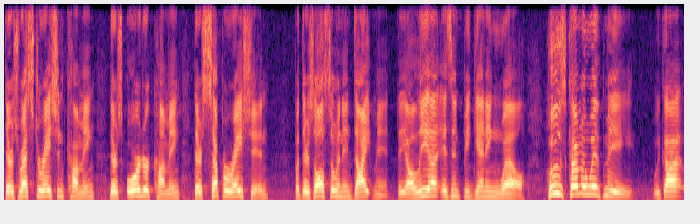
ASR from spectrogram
there's restoration coming, there's order coming, there's separation, but there's also an indictment. The Aliyah isn't beginning well. Who's coming with me? We got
